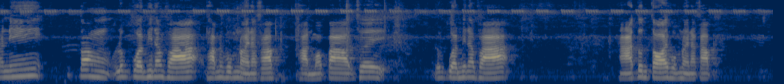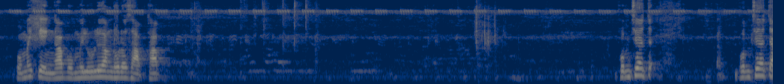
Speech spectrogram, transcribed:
อันนี้ ต้องรบกวนพี่น้ำฟ้าทำให้ผมหน่อยนะครับ ผ่านหมอปลาช่วยรบกวนพี่น้ำฟ้า หาต้นตอให้ผมหน่อยนะครับ ผมไม่เก่งครับ ผมไม่รู้เรื่องโทรศัพท์ครับ ผมเชื่อผมเชื่อใจ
